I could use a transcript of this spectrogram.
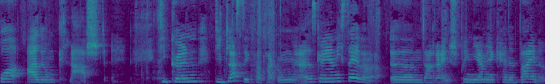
vor allem klarstellen. Die können die Plastikverpackungen, das können ja nicht selber ähm, da reinspringen, die haben ja keine Beine.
